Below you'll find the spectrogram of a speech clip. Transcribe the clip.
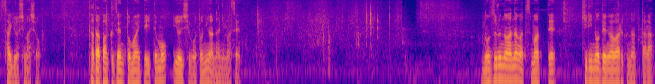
作業しましょう。ただ漠然と撒いていても良い仕事にはなりません。ノズルの穴が詰まって霧の出が悪くなったら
